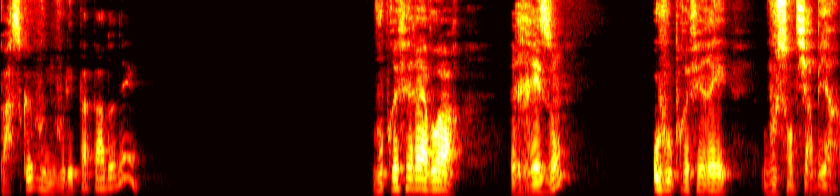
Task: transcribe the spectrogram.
parce que vous ne voulez pas pardonner. Vous préférez avoir raison ou vous préférez vous sentir bien?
